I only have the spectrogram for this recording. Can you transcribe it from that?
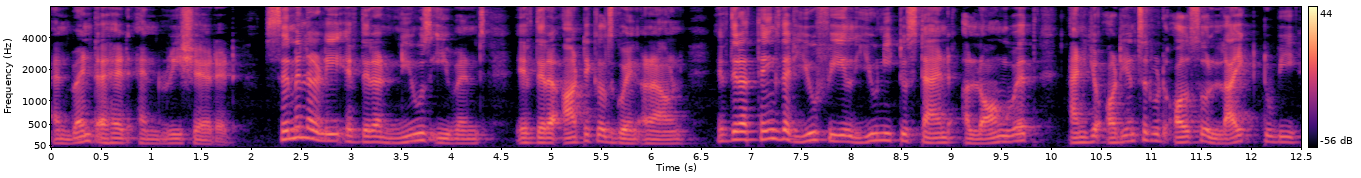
and went ahead and reshared it. Similarly, if there are news events, if there are articles going around, if there are things that you feel you need to stand along with and your audiences would also like to be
